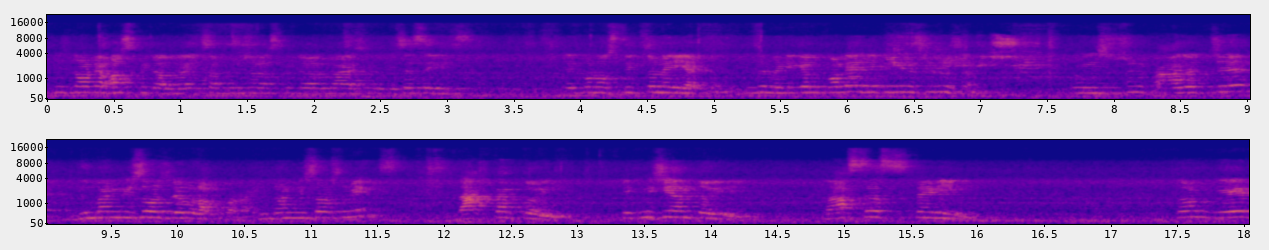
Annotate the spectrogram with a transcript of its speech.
it is not a hospital like sub division hospital বা এসএসএইচ এর কোনো অস্তিত্ব নেই এখন। It is a medical college it is institution এবং ইনস্টিটিউশনের কাজ হচ্ছে হিউম্যান রিসোর্স ডেভেলপ করা। হিউম্যান রিসোর্স মিনস ডাক্তার তৈরি টেকনিশিয়ান তৈরি নার্সেস ট্রেনিং এবং এর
